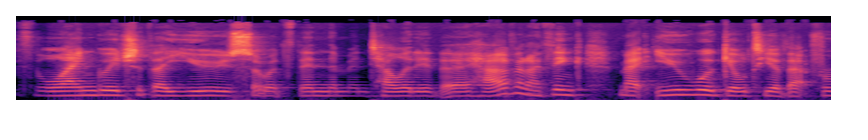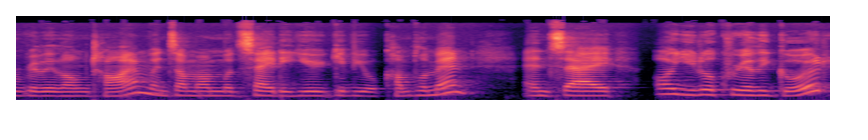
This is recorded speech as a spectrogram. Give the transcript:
it's the language that they use, so it's then the mentality that they have. And I think Matt, you were guilty of that for a really long time. When someone would say to you, give you a compliment, and say, "Oh, you look really good,"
